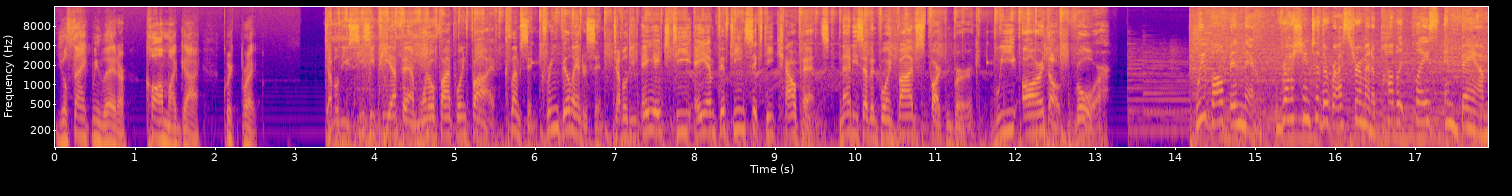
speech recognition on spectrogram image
You'll thank me later. Call my guy. Quick break. WCCP FM 105.5, Clemson, Greenville, Anderson. WAHT AM 1560, Cowpens. 97.5, Spartanburg. We are the Roar. We've all been there, rushing to the restroom in a public place, and bam,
